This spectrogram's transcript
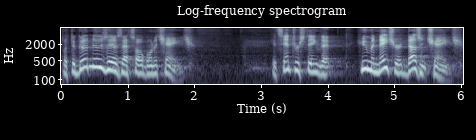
But the good news is that's all going to change. It's interesting that human nature doesn't change.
